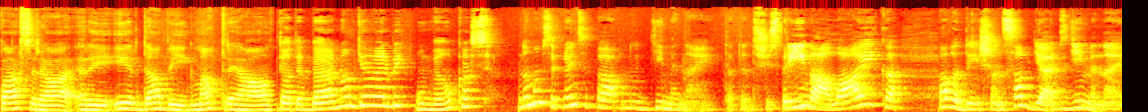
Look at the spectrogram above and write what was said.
pārsvarā arī ir dabīgi materiāli. Tātad bērnu apģērbi un vēl kas? Nu, mums ir principā nu, ģimenei. Tad šis brīvā laika pavadīšanas apģērbs ģimenei.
